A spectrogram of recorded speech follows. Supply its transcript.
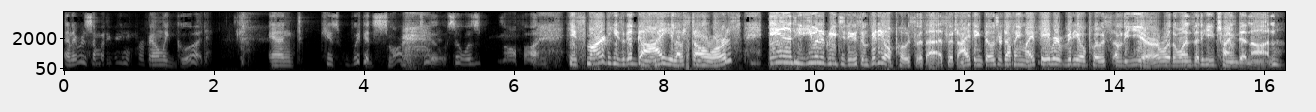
And there was somebody being profoundly good, and he's wicked smart too. So it was, was all fun. He's smart. He's a good guy. He loves Star Wars, and he even agreed to do some video posts with us, which I think those are definitely my favorite video posts of the year. Were the ones that he chimed in on.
